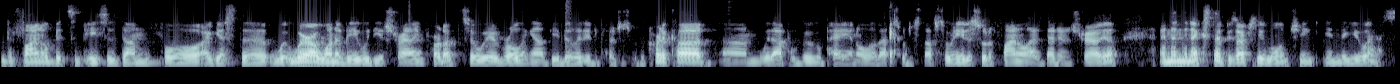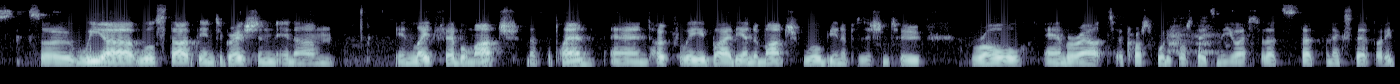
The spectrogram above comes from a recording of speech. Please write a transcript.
the final bits and pieces done for, I guess, the where I want to be with the Australian product. So we're rolling out the ability to purchase with a credit card, um, with Apple, Google Pay, and all of that sort of stuff. So we need to sort of finalize that in Australia, and then the next step is actually launching in the US. So we uh, will start the integration in um, in late Feb or March. That's the plan, and hopefully by the end of March we'll be in a position to roll Amber out across 44 states in the US. So that's that's the next step, buddy.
